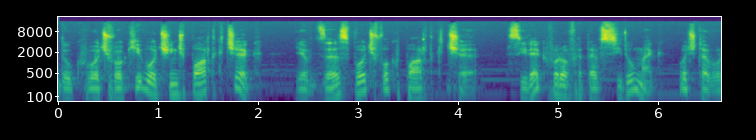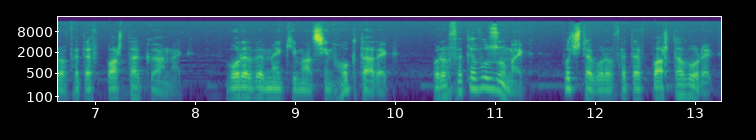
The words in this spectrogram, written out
Դուք ոչ ոքի ոչինչ պարտք չեք եւ ձեզ ոչ ոք պարտք չէ։ Սիրեք, որովհետեւ սիրում եք, ոչ թե որովհետեւ պարտական եք։ Որևէ մեկի մասին հոգ տարեք, որովհետև ուզում եք, ոչ թե որովհետև պարտավոր եք։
